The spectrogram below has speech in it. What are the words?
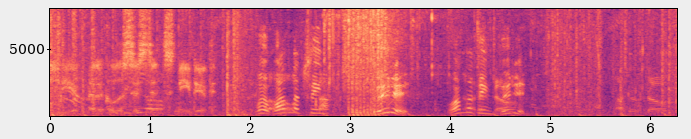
Immediate medical assistance needed. Wait, why am I being booted? Why am I I being booted? I don't know.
